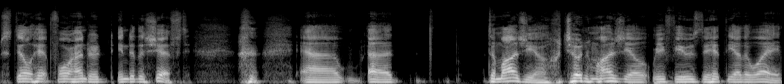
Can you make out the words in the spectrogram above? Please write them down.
still hit 400 into the shift. uh, uh, DiMaggio, Joe DiMaggio refused to hit the other way.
